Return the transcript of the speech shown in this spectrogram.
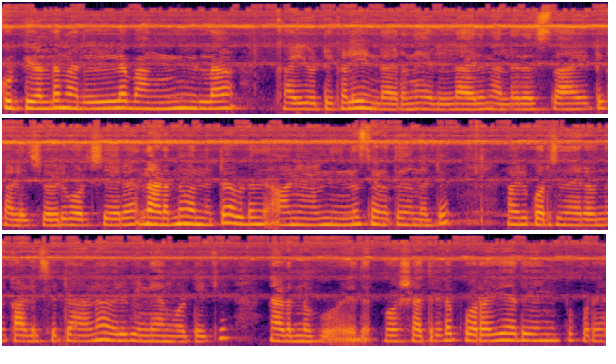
കുട്ടികളുടെ നല്ല ഭംഗിയുള്ള കൈകൊട്ടിക്കളി ഉണ്ടായിരുന്നു എല്ലാവരും നല്ല രസമായിട്ട് കളിച്ചു. അവർ കുറച്ച് നേരം നടന്നു വന്നിട്ട് അവിടെ ആ ഞങ്ങൾ നിന്ന സ്ഥലത്ത് നിന്നിട്ട് അവർ കുറച്ച് നേരം ഒന്ന് കളിച്ചിട്ടാണ് അവർ പിന്നെ അങ്ങോട്ടേക്ക് നടന്നു പോയത്. ഘോഷയാത്രയുടെ പുറകെ അത് കഴിഞ്ഞപ്പോൾ കുറേ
